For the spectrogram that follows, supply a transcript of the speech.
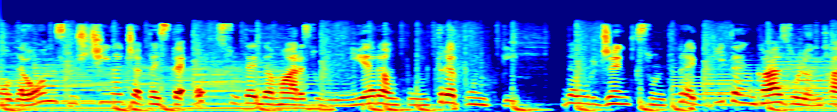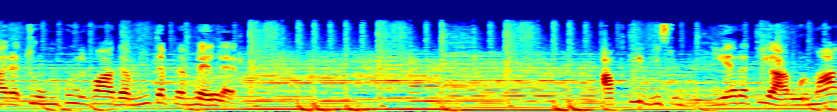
Moveon susține ce peste 800 de mare subliniere un punct de urgent sunt pregătite în cazul în care Trump îl va demite pe Mueller. Activii subliniere T ar urma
